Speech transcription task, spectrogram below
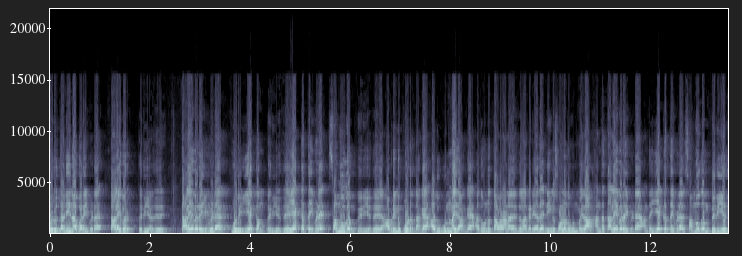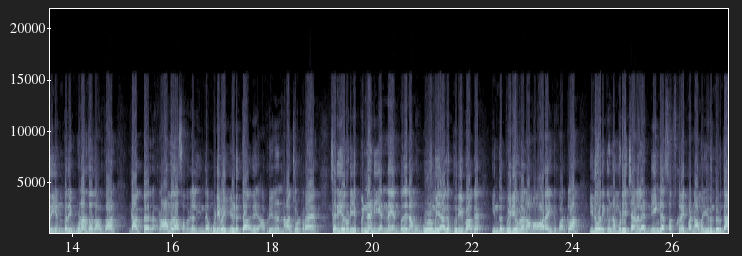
ஒரு தனிநபரை விட தலைவர் பெரியது. தலைவரை விட ஒரு இயக்கம் பெரியது. இயக்கத்தை விட சமூகம் பெரியது அப்படின்னு போட்டிருந்தாங்க. அது உண்மைதாங்க. அது ஒன்றும் தவறான இதெல்லாம் கிடையாது. நீங்க சொன்னது உண்மைதான். அந்த தலைவரை விட அந்த இயக்கத்தை விட சமூகம் பெரியது என்பதை உணர்ந்ததால் தான் டாக்டர் ராமதாஸ் அவர்கள் இந்த முடிவை எடுத்தாரு அப்படின்னு நான் சொல்றேன். சரி இதனுடைய பின்னணி என்ன என்பதை நாம முழுமையாக விரிவாக இந்த வீடியோவில் நாம ஆராய்ந்து பார்க்கலாம். இது வரைக்கும் நம்முடைய சேனலை நீங்க சப்ஸ்கிரைப் பண்ணாம இருந்திருந்தா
